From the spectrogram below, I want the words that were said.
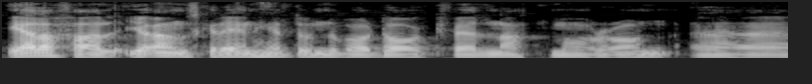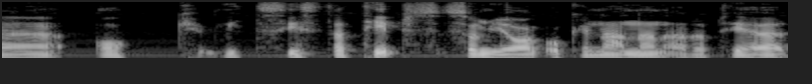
I alla fall, jag önskar dig en helt underbar dag, kväll, natt, morgon. Eh, och mitt sista tips som jag och en annan adopterad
